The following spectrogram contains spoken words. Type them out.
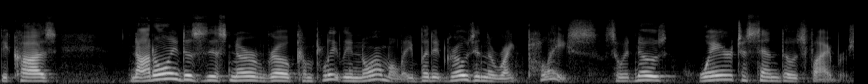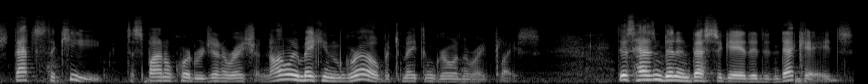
because not only does this nerve grow completely normally, but it grows in the right place. So it knows where to send those fibers. That's the key to spinal cord regeneration. Not only making them grow, but to make them grow in the right place. This hasn't been investigated in decades,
